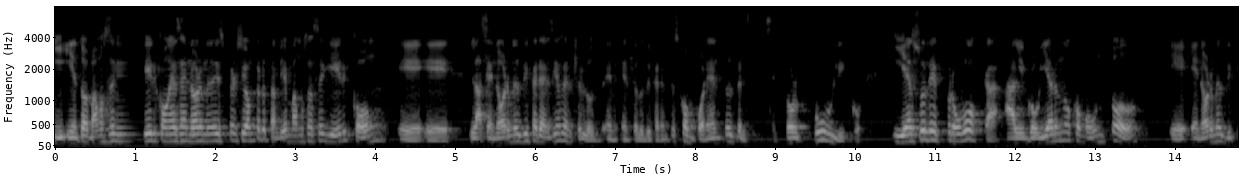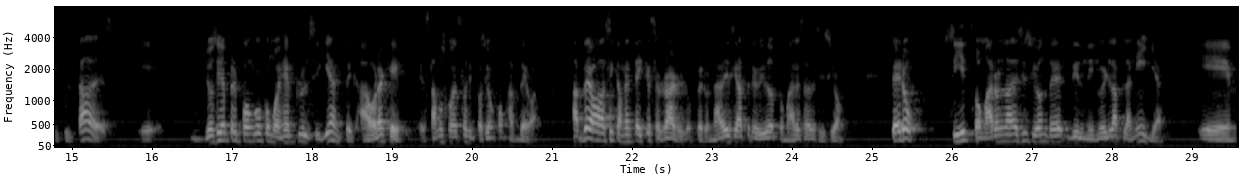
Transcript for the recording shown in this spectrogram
y, entonces vamos a seguir con esa enorme dispersión, pero también vamos a seguir con eh, eh, las enormes diferencias entre los, entre los diferentes componentes del sector público. Y eso le provoca al gobierno como un todo enormes dificultades. yo siempre pongo como ejemplo el siguiente, ahora que estamos con esta situación con Habdeba, Habdeba básicamente hay que cerrarlo, pero nadie se ha atrevido a tomar esa decisión. Pero sí tomaron la decisión de disminuir la planilla. Eh,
